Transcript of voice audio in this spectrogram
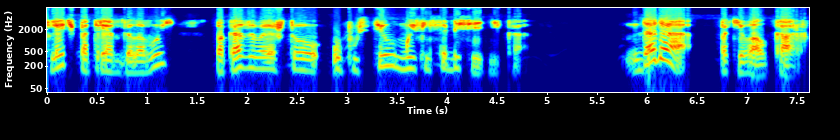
Флетч потряс головой, показывая, что упустил мысль собеседника. Да-да, покивал Кар.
